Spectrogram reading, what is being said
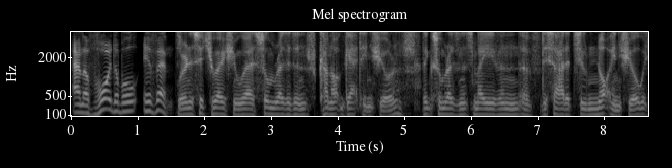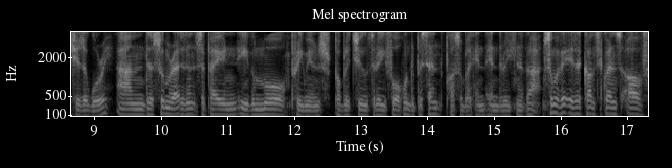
an avoidable event. We're in a situation where some residents cannot get insurance. I think some residents may even have decided to not insure, which is a worry. And uh, some residents are paying even more premiums, probably two, three, four 100% possibly in, in the region of that. Some of it is a consequence of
